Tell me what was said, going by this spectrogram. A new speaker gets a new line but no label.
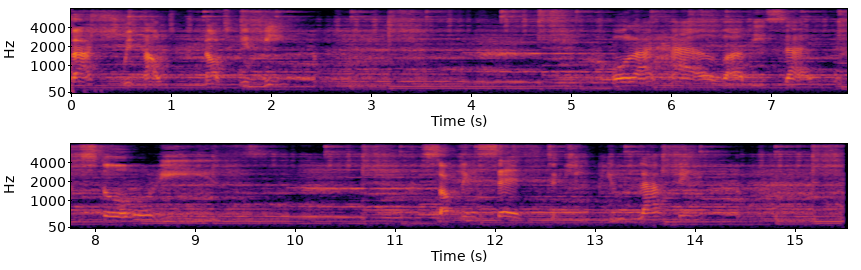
back without, not in me. All I have are these sad stories. Something said to keep you laughing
